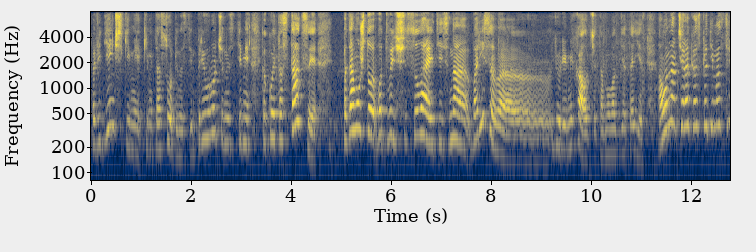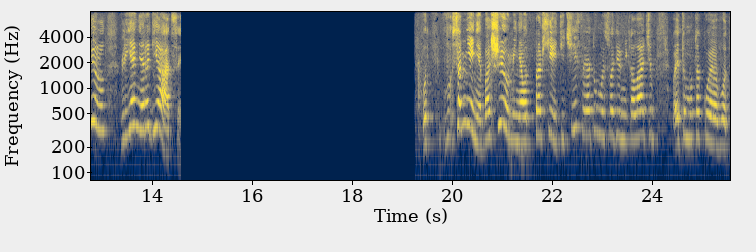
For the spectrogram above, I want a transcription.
поведенческими какими-то особенностями, приуроченностями какой-то стации, Потому что вот вы ссылаетесь на Борисова э, Юрия Михайловича, там у вас где-то есть, а он нам вчера как раз продемонстрировал влияние радиации. Вот сомнения большие у меня вот про все эти числа, я думаю, с Владимиром Николаевичем, поэтому такое вот,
